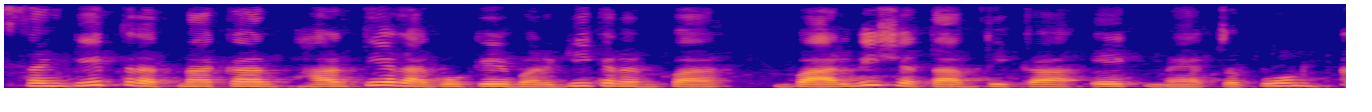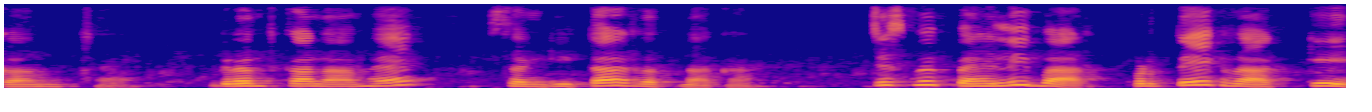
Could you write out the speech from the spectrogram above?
संगीत रत्नाकर भारतीय रागों के वर्गीकरण पर बारहवीं शताब्दी का एक महत्वपूर्ण ग्रंथ है। ग्रंथ का नाम है संगीता रत्नाकर। जिसमें पहली बार प्रत्येक राग के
